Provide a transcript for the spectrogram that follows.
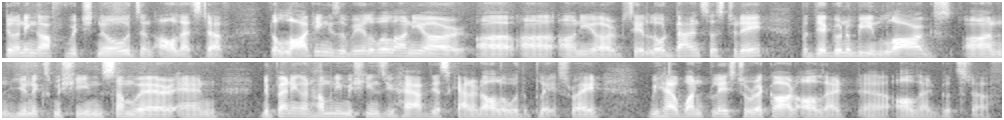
turning off which nodes and all that stuff. The logging is available on your, uh, uh, on your say, load balancers today, but they're going to be in logs on Unix machines somewhere, and depending on how many machines you have, they're scattered all over the place, right? We have one place to record all that, uh, all that good stuff.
